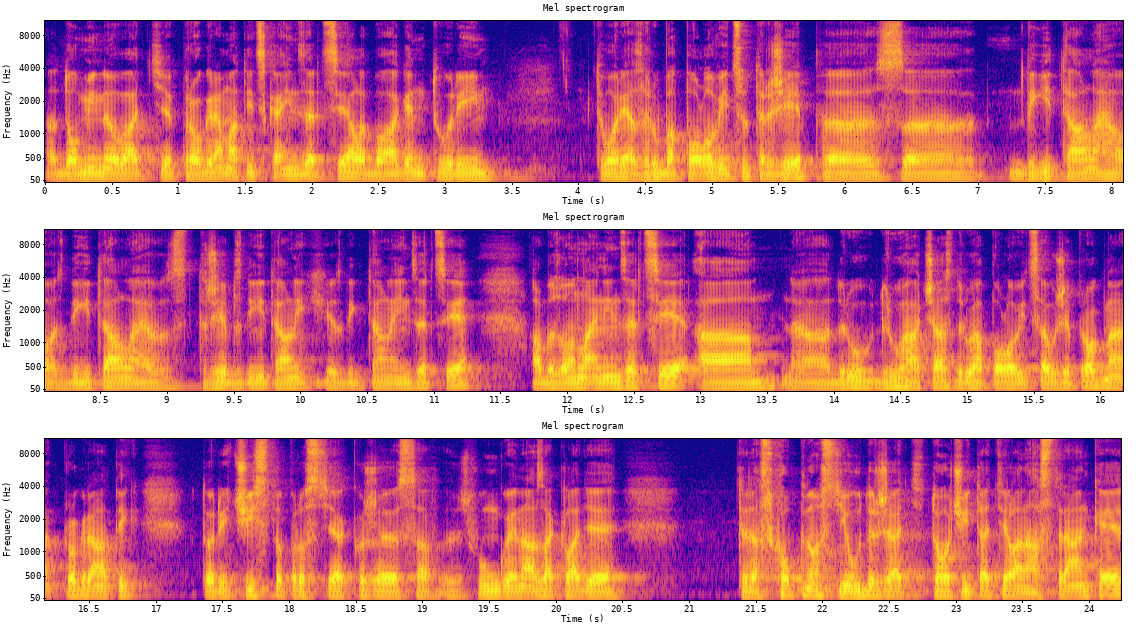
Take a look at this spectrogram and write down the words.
dominovať programatická inzercia, lebo agentúry tvoria zhruba polovicu tržieb e, z digitálneho, z digitálneho z tržieb z, digitálnych, z digitálnej inzercie alebo z online inzercie. A dru, druhá časť, druhá polovica už je programatik, ktorý čisto proste akože sa funguje na základe teda schopnosti udržať toho čitateľa na stránke.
